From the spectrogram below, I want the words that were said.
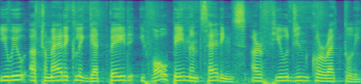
you will automatically get paid if all payment settings are filled in correctly.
